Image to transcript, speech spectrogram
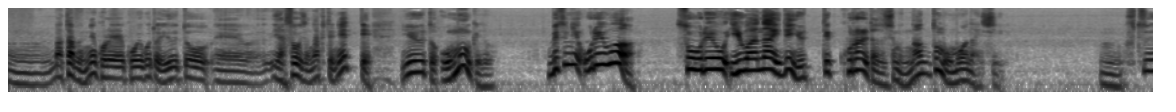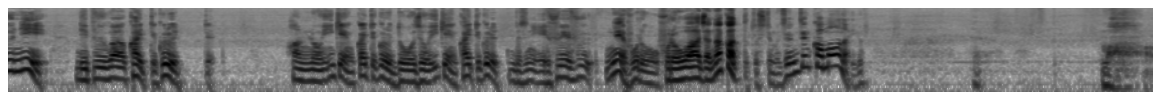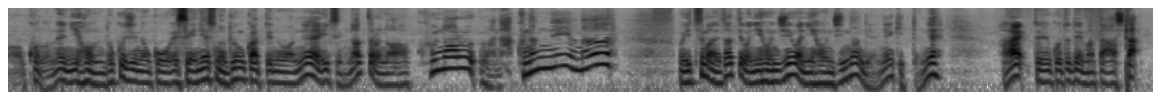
うんまあ多分ねこれこういうことを言うと、えー、いやそうじゃなくてねって言うと思うけど別に俺はそれを言わないで言ってこられたとしても何とも思わないし、うん、普通にリプが返ってくるって反論意見返ってくる同情意見返ってくる別に FF ねフォローフォロワーじゃなかったとしても全然構わないよ。まあこのね日本独自のこう SNS の文化っていうのはねいつになったらなくなるまあなくなんねえよな。いつまでたっても日本人は日本人なんだよねきっとね。はいということでまた明日。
